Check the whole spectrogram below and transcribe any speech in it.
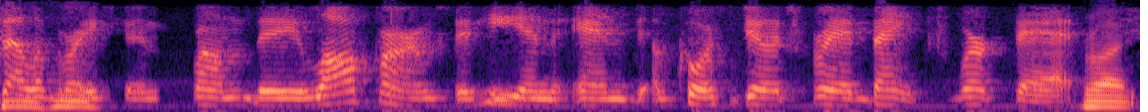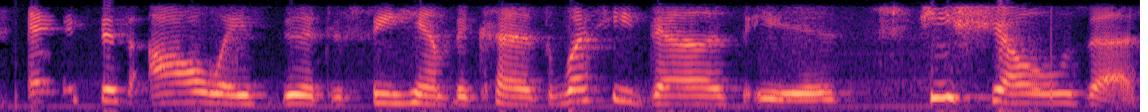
celebration mm-hmm. from the law firms that he and and of course Judge Fred Banks worked at. Right. And it's just always good to see him because what he does is he shows us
